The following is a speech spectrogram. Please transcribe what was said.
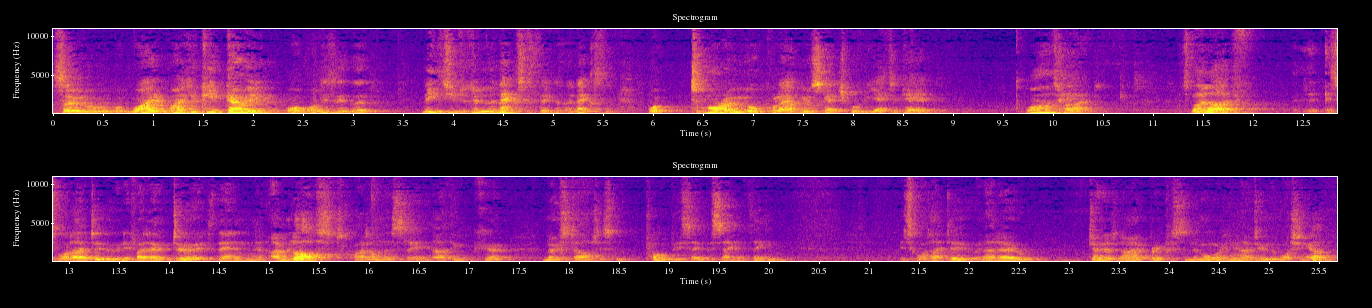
So why why do you keep going? What what is it that leads you to do the next thing and the next thing? What tomorrow you'll pull out your sketchbook yet again? Why? That's right. it's my life. It's what I do, and if I don't do it, then I'm lost, quite honestly. And I think uh, most artists would probably say the same thing. It's what I do, and I know Janet and I have breakfast in the morning, and I do the washing up.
